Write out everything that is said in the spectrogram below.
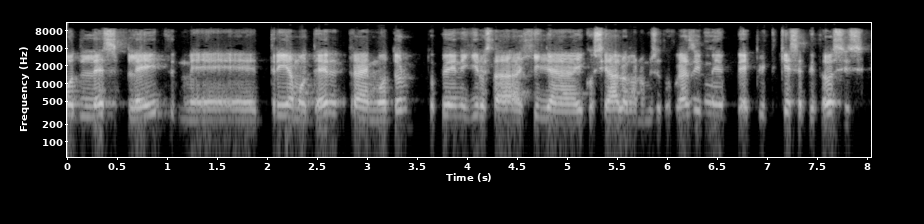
Model S Plate με τρία motor, tri-motor, το οποίο είναι γύρω στα 1020 άλογα νομίζω το βγάζει, με εκπληκτικές επιδόσεις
